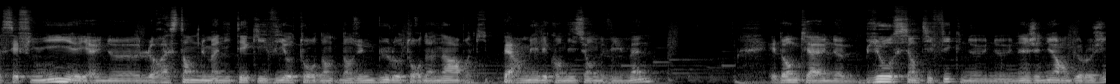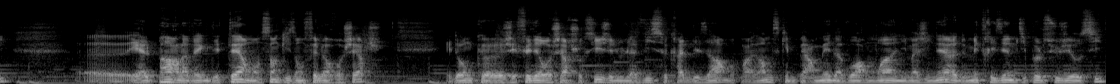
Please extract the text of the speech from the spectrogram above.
c'est fini. Et il y a le restant de l'humanité qui vit autour dans, une bulle autour d'un arbre qui permet les conditions de vie humaine. Et donc il y a une bioscientifique, une, une, ingénieure en biologie, euh, et elle parle avec des termes, on sent qu'ils ont fait leurs recherches. Et donc euh, j'ai fait des recherches aussi, j'ai lu La vie secrète des arbres par exemple, ce qui me permet d'avoir moi un imaginaire et de maîtriser un petit peu le sujet aussi.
